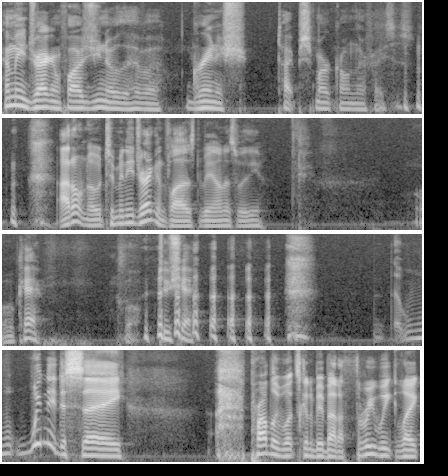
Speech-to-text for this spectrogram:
How many dragonflies do you know that have a greenish type smirk on their faces? I don't know too many dragonflies to be honest with you. okay. Well, touche. We need to say probably what's going to be about a three week late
